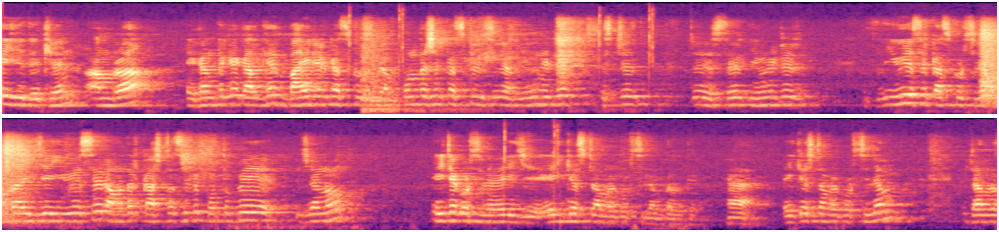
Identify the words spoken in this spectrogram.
এই যে দেখেন আমরা এখান থেকে কালকে বাইরের কাজ করছিলাম কোন দেশের কাজ করেছিলাম ইউনাইটেড স্টেটসের ইউনাইটেড ইউএস এর কাজ করছিলাম আমরা এই যে ইউএস এর আমাদের কাজটা ছিল কত পে যেন এইটা করছিলাম এই যে এই কাজটা আমরা করছিলাম কালকে হ্যাঁ এই কাজটা আমরা করছিলাম এটা আমরা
